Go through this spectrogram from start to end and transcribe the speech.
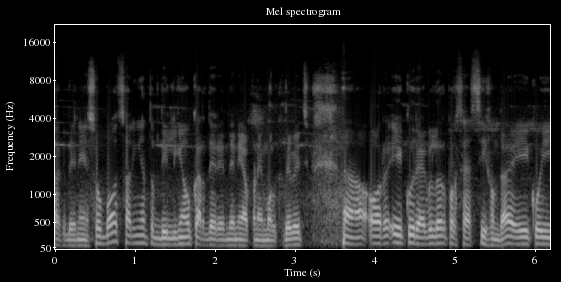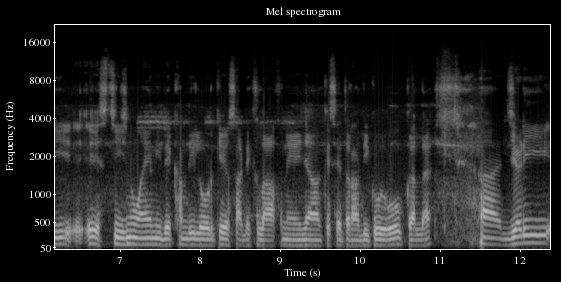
ਸਕਦੇ ਨੇ। ਸੋ ਬਹੁਤ ਸਾਰੀਆਂ ਤਬਦੀਲੀਆਂ ਉਹ ਕਰਦੇ ਰਹਿੰਦੇ ਨੇ ਆਪਣੇ ਮੁਲਕ ਦੇ ਵਿੱਚ। ਔਰ ਇਹ ਕੋਈ ਰੈਗੂਲਰ ਪ੍ਰੋਸੈਸ ਹੀ ਹੁੰਦਾ। ਇਹ ਕੋਈ ਇਸ ਚੀਜ਼ ਨੂੰ ਐ ਨਹੀਂ ਦੇਖਣ ਦੀ ਲੋੜ ਕਿ ਸਾਡੇ ਖਿਲਾਫ ਨੇ ਜਾਂ ਕਿਸੇ ਤਰ੍ਹਾਂ ਦੀ ਕੋਈ ਉਹ ਗੱਲ ਹੈ। ਜਿਹੜੀ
